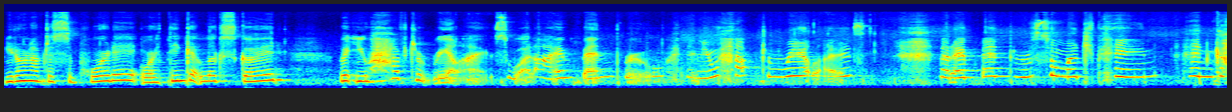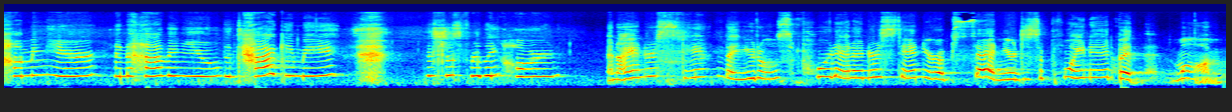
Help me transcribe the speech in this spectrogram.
You don't have to support it or think it looks good, but you have to realize what I've been through. And you have to realize that I've been through so much pain. And coming here and having you attacking me is just really hard. And I understand that you don't support it, and I understand you're upset and you're disappointed. But, Mom,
